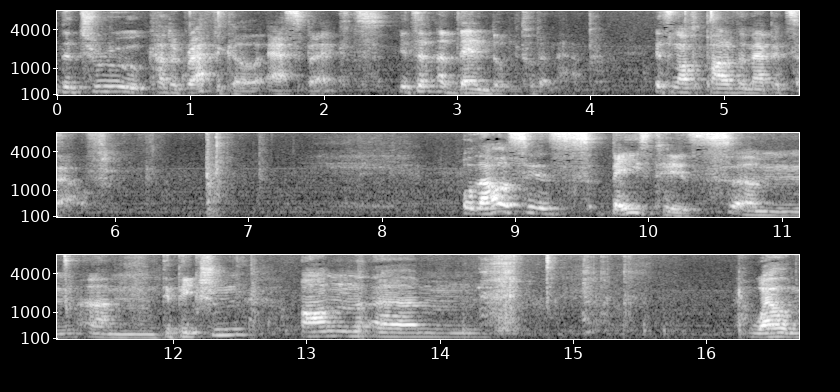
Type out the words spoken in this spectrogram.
the true cartographical aspect, it's an addendum to the map. It's not part of the map itself. Olaus based his um, um, depiction on, um, well,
